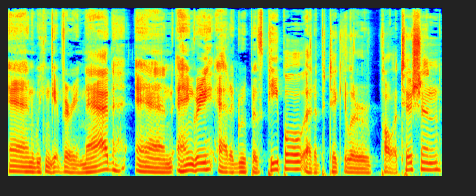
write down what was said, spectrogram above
and we can get very mad and angry at a group of people, at a particular politician,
